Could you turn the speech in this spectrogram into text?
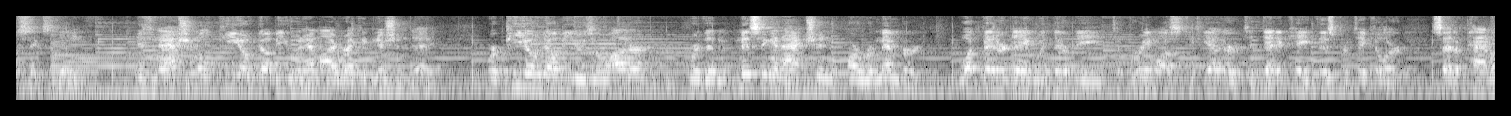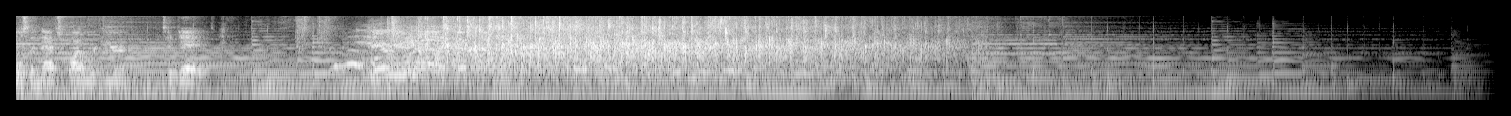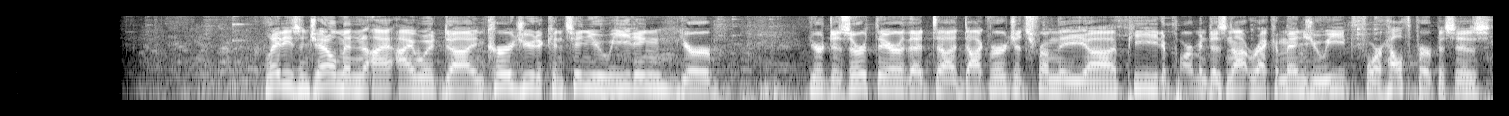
September 16th is National POW and MIA Recognition Day, where POWs are honored, where the missing in action are remembered. What better day would there be to bring us together to dedicate this particular set of panels, and that's why we're here today. There we go. Ladies and gentlemen, I, I would uh, encourage you to continue eating your your dessert there that uh, Doc Vergitz from the uh, PE department does not recommend you eat for health purposes,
